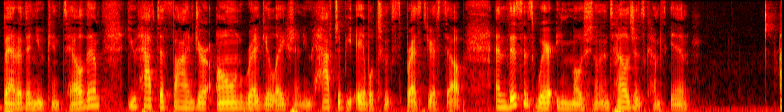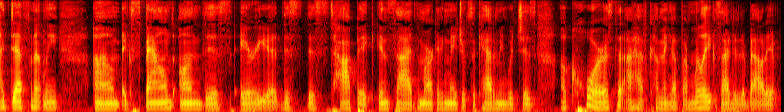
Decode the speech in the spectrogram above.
better than you can tell them, you have to find your own regulation. You have to be able to express yourself. And this is where emotional intelligence comes in. I definitely um, expound on this area, this this topic inside the Marketing Matrix Academy, which is a course that I have coming up. I'm really excited about it.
